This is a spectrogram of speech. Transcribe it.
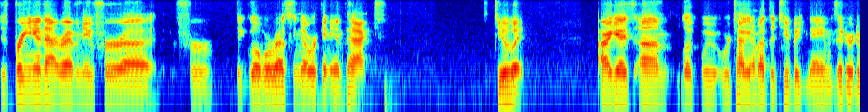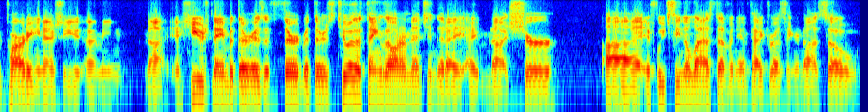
just bringing in that revenue for uh, for the Global Wrestling Network and Impact. Do it. All right, guys. Um, look, we, we're talking about the two big names that are departing, and actually, I mean, not a huge name, but there is a third. But there's two other things I want to mention that I, I'm not sure uh, if we've seen the last of an Impact Wrestling or not. So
